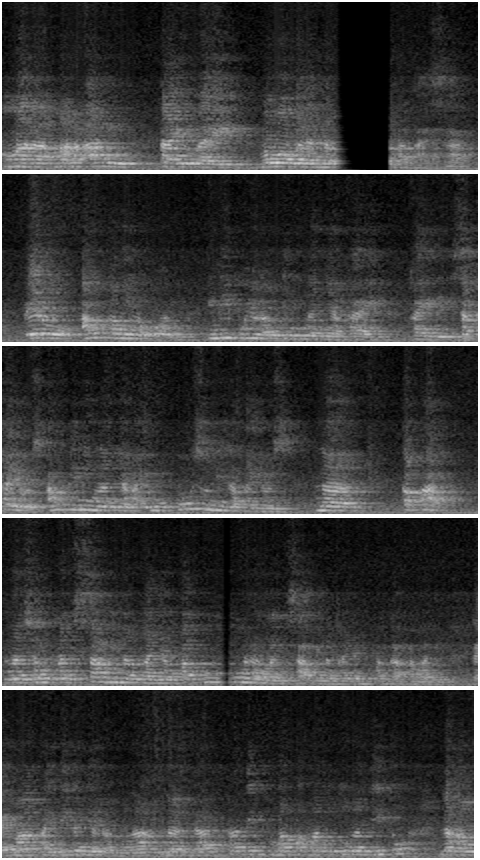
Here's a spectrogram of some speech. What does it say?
mara, maraaring tayo ay mawawalan ng pag-asa. Pero ang Panginoon, hindi po yun ang tinignan niya kay, kay Zacchaeus. Ang tinignan niya ay yung puso ni Zacchaeus na tapat na siyang nagsabi ng kanyang pagkukulang, magsabi ng kanyang pagkakamali. Kaya mga kaibigan, yan ang na, na, na, matutunan dito na ang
